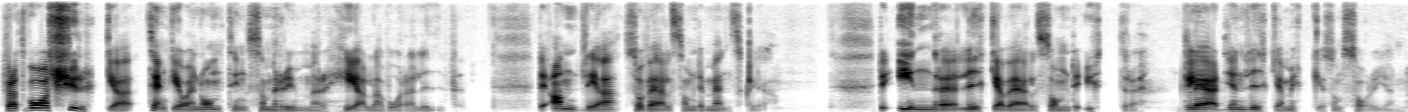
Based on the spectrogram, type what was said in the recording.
För att vara kyrka tänker jag är någonting som rymmer hela våra liv. Det andliga såväl som det mänskliga. Det inre lika väl som det yttre. Glädjen lika mycket som sorgen.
